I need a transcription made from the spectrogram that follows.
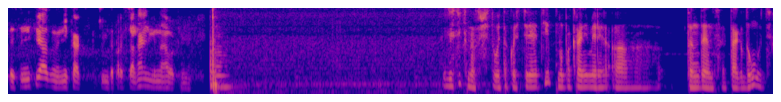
То есть не связано никак с какими-то профессиональными навыками. Действительно существует такой стереотип, ну, по крайней мере, а, тенденция так думать,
